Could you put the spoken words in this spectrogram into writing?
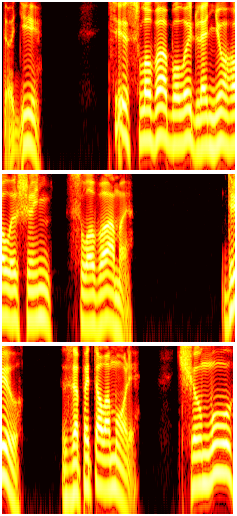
Тоді ці слова були для нього лишень словами. Дрю, запитала Молі, чому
